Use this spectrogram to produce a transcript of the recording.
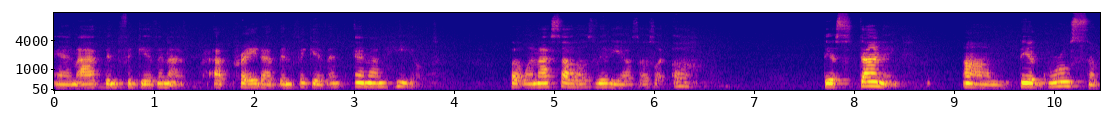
and I've been forgiven, I've, I've prayed, I've been forgiven, and I'm healed. But when I saw those videos, I was like, oh, they're stunning, um, they're gruesome.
